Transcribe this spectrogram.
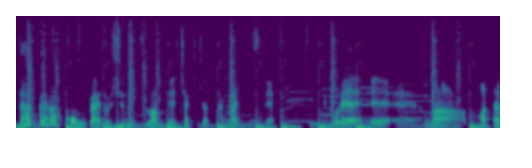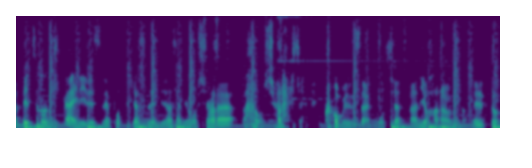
だから今回の手術はめちゃくちゃ高いんですね。でこれ、え、まあ、また別の機会にですね、ポッドキャストで皆さんにお支払い、お支払いじゃない、ごめんなさい、お支払い、何を払うんだ、えっ、ー、と、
